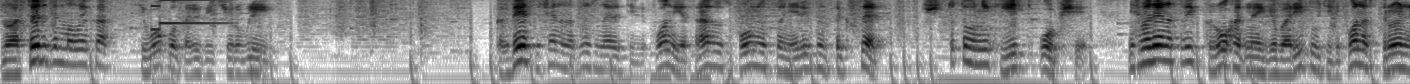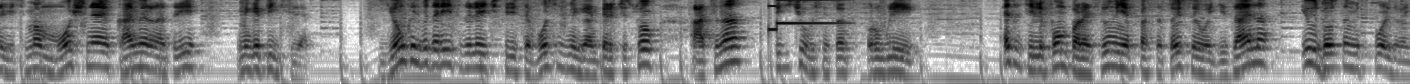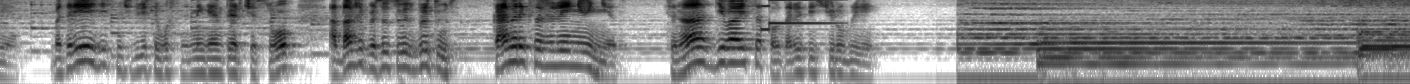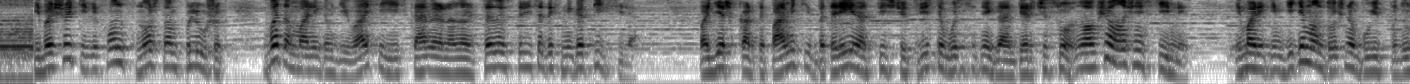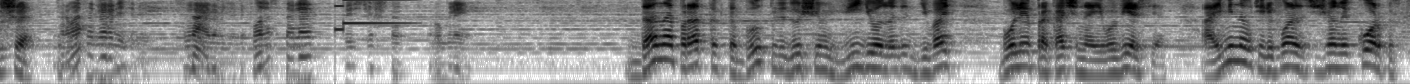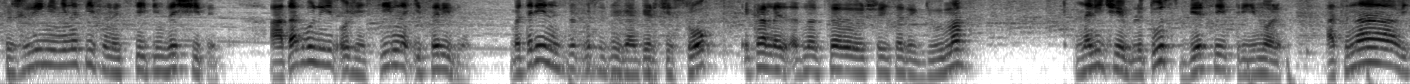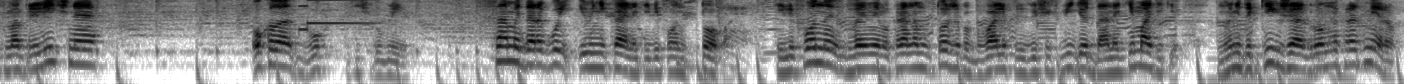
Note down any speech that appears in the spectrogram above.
Ну а стоит эта малыха всего 1500 рублей. Когда я случайно наткнулся на этот телефон, я сразу вспомнил Sony Ericsson TechSet. Что-то у них есть общее. Несмотря на свои крохотные габариты, у телефона встроена весьма мощная камера на 3 мегапикселя. Емкость батареи составляет 480 мАч, а цена 1800 рублей. Этот телефон поразил меня простотой своего дизайна и удобством использования. Батарея здесь на 480 мАч, а также присутствует Bluetooth. Камеры, к сожалению, нет. Цена девайса 1500 рублей. Небольшой телефон с множеством плюшек. В этом маленьком девайсе есть камера на 0,3 мегапикселя. Поддержка карты памяти, батарея на 1380 мАч. Но вообще он очень стильный. И маленьким детям он точно будет по душе. Информация для родителей. Цена этого телефона составляет 1100 рублей. Данный аппарат как-то был в предыдущем видео, но этот девайс более прокачанная его версия. А именно у телефона защищенный корпус, к сожалению не написана степень защиты. А так выглядит очень сильно и солидно. Батарея на 780 мАч, экран 1,6 дюйма, наличие Bluetooth версии 3.0, а цена весьма приличная, около 2000 рублей. Самый дорогой и уникальный телефон топа. Телефоны с двойным экраном тоже побывали в предыдущих видео данной тематики, но не таких же огромных размеров.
